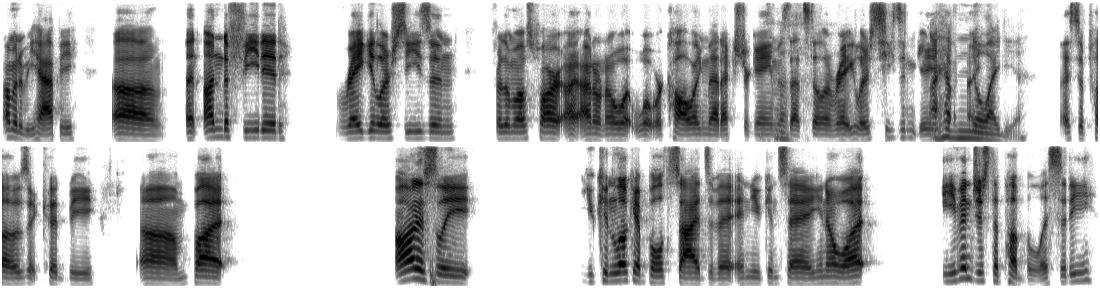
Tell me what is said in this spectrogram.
I'm gonna be happy. Um, an undefeated regular season for the most part. I, I don't know what, what we're calling that extra game. Is that still a regular season game? I have no idea. I suppose it could be. Um, but honestly, you can look at both sides of it and you can say, you know what? Even just the publicity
